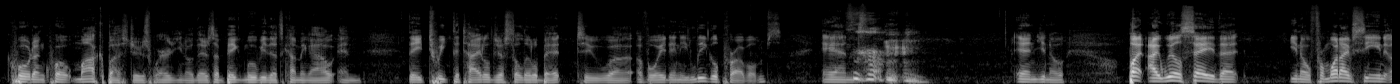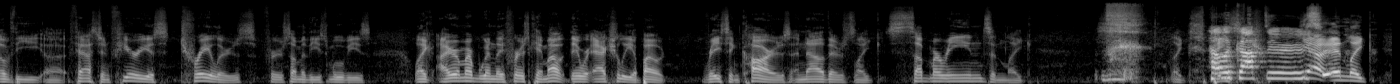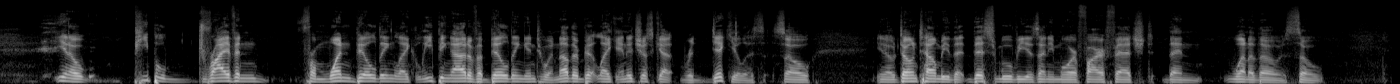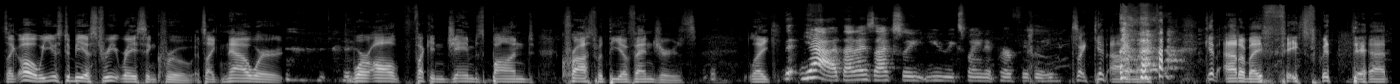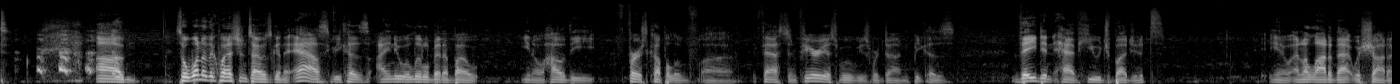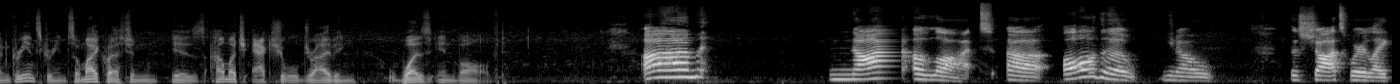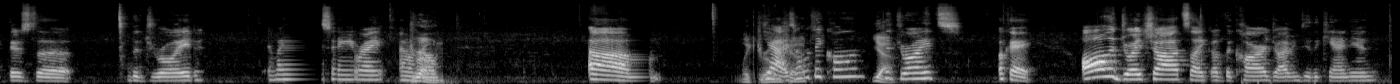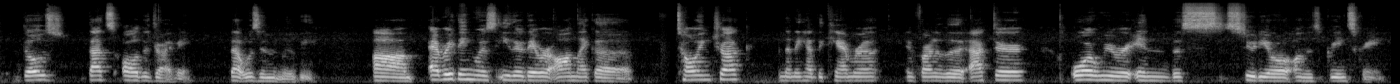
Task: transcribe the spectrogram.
quote unquote mockbusters, where you know there's a big movie that's coming out and they tweak the title just a little bit to uh, avoid any legal problems, and and you know, but I will say that you know from what I've seen of the uh, Fast and Furious trailers for some of these movies, like I remember when they first came out, they were actually about racing cars, and now there's like submarines and like like helicopters. yeah, and like you know people driving from one building, like leaping out of a building into another bit, like, and it just got ridiculous. So, you know, don't tell me that this movie is any more far fetched than one of those. So. It's like, oh, we used to be a street racing crew. It's like now we're we're all fucking James Bond crossed with the Avengers. Like yeah, that is actually you explained it perfectly. it's like get out of my get out of my face with that. Um, so one of the questions I was going to ask because I knew a little bit about you know how the first couple of uh, Fast and Furious movies were done because they didn't have huge budgets, you know, and a lot of that was shot on green screen. So my question is, how much actual driving was involved? Um, not a lot. Uh, all the you know, the shots where like there's the the droid. Am I saying it right? I don't Drone, know. Um, like drone yeah, is that what they call them? Yeah. the droids. Okay, all the droid shots like of the car driving through the canyon. Those that's all the driving that was in the movie. Um, everything was either they were on like a towing truck and then they had the camera in front of the actor, or we were in the studio on this green screen.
